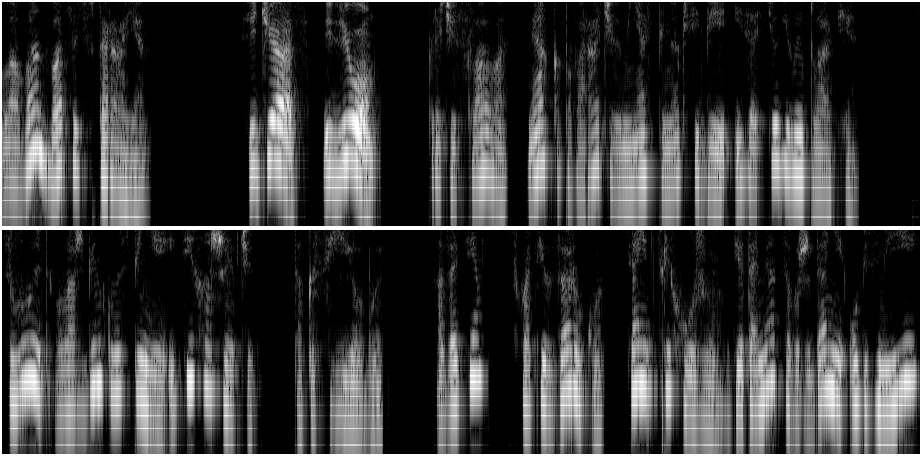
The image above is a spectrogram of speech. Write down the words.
Глава двадцать вторая. «Сейчас! Идем!» — кричит Слава, мягко поворачивая меня спиной к себе и застегивая платье. Целует в ложбинку на спине и тихо шепчет «так и съел бы». А затем, схватив за руку, тянет в прихожую, где томятся в ожидании обе змеи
